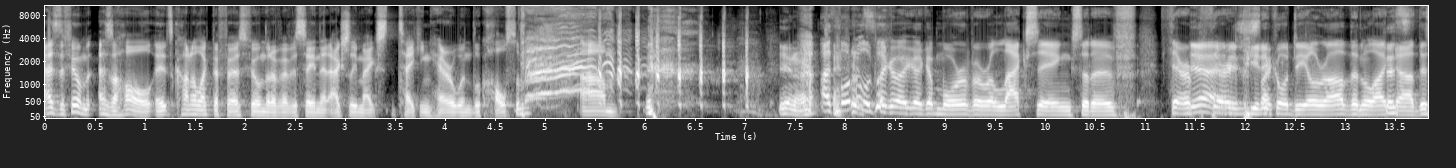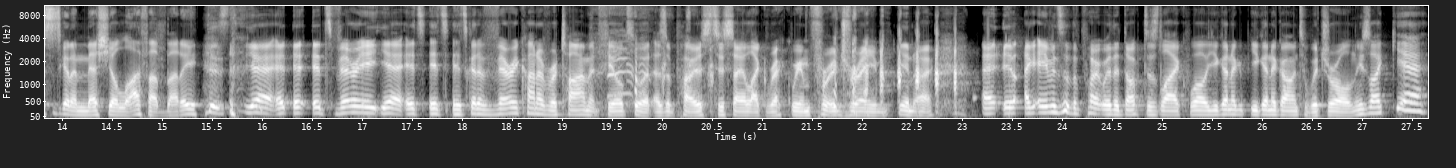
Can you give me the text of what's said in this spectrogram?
as the film as a whole, it's kind of like the first film that I've ever seen that actually makes taking heroin look wholesome. Um, you know, I thought it looked like a, like a more of a relaxing sort of thera- Yeah, therapeutic like- ordeal rather than like This- uh, this is going to mess your life up, buddy. yeah, it, it, it's very yeah, it's it's it's got a very kind of retirement feel to it, as opposed to say like Requiem for a Dream, you know. And it- like, even to the point where the doctor's like, "Well, you're gonna you're gonna go into withdrawal," and he's like, "Yeah."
